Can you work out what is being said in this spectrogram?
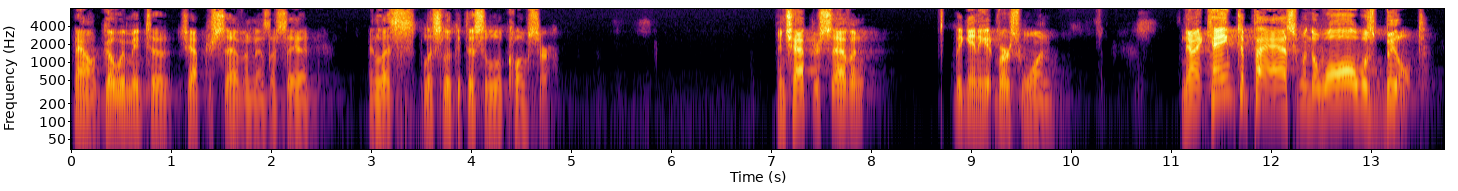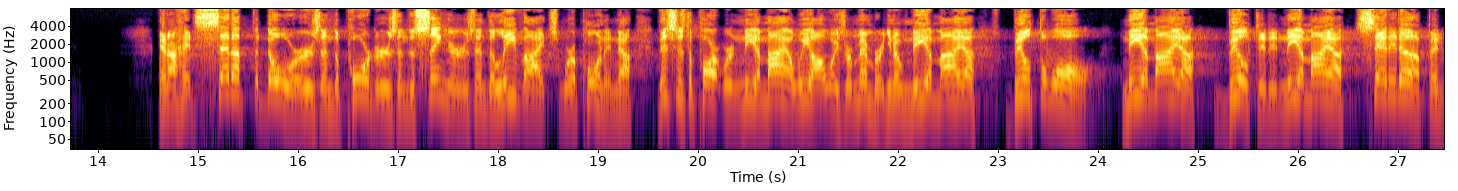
Now, go with me to chapter 7, as I said. And let's, let's look at this a little closer. In chapter 7, beginning at verse 1. Now it came to pass when the wall was built, and I had set up the doors, and the porters, and the singers, and the Levites were appointed. Now, this is the part where Nehemiah, we always remember. You know, Nehemiah built the wall. Nehemiah built it and Nehemiah set it up and,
